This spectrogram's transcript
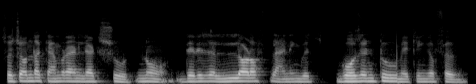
switch on the camera and let's shoot. No, there is a lot of planning which goes into making a film.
